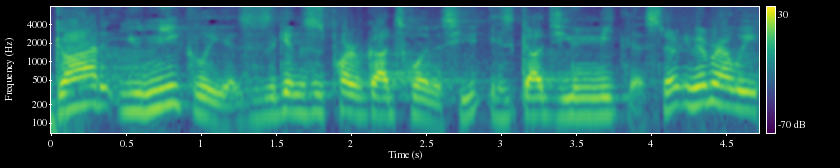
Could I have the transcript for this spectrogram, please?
God uniquely is. Again, this is part of God's holiness, is God's uniqueness. Remember how we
